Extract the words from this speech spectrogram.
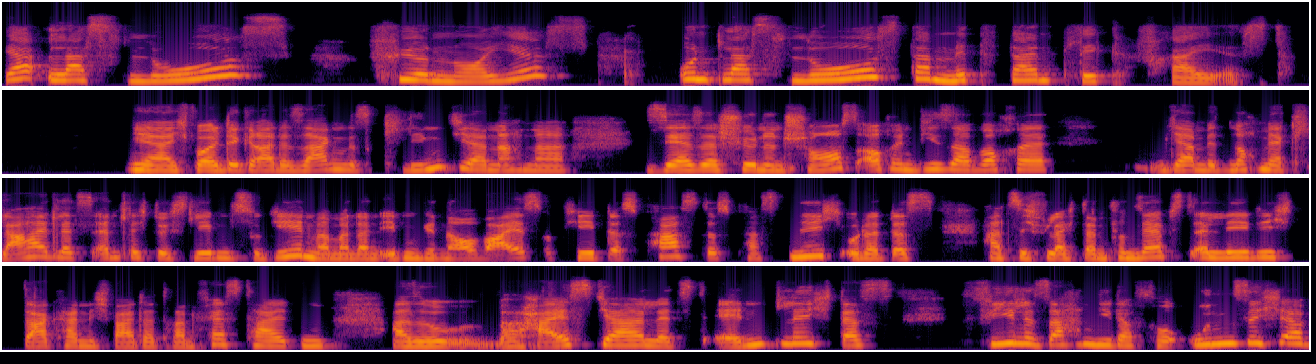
Ja, lass los für Neues und lass los, damit dein Blick frei ist. Ja, ich wollte gerade sagen, das klingt ja nach einer sehr, sehr schönen Chance, auch in dieser Woche ja mit noch mehr Klarheit letztendlich durchs Leben zu gehen, weil man dann eben genau weiß, okay, das passt, das passt nicht oder das hat sich vielleicht dann von selbst erledigt, da kann ich weiter dran festhalten. Also heißt ja letztendlich, dass viele Sachen, die davor unsicher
